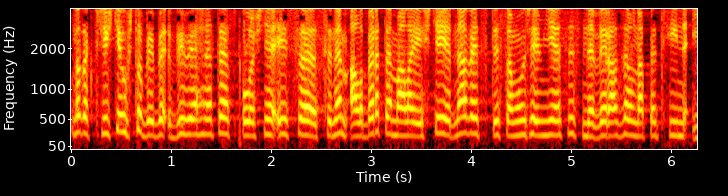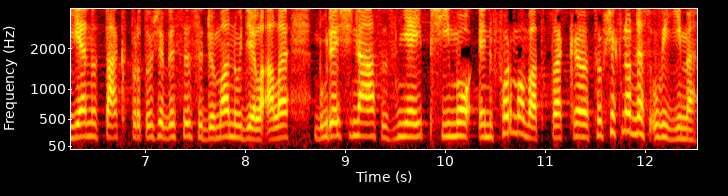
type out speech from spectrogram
No tak příště už to vyběhnete společně i s synem Albertem, ale ještě jedna věc. Ty samozřejmě jsi nevyrazil na Petřín jen tak, protože by se doma nudil, ale budeš nás z něj přímo informovat. Tak co všechno dnes uvidíme?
